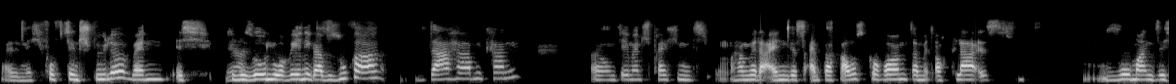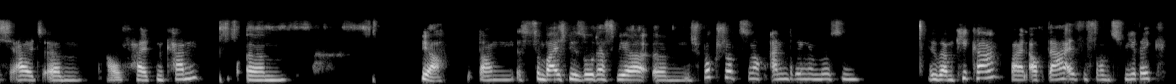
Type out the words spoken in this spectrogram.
weiß ich nicht, 15 Stühle, wenn ich ja. sowieso nur weniger Besucher da haben kann. Äh, und dementsprechend haben wir da einiges einfach rausgeräumt, damit auch klar ist, wo man sich halt ähm, aufhalten kann. Ähm, ja, dann ist zum Beispiel so, dass wir ähm, Spuckschutz noch anbringen müssen über dem Kicker, weil auch da ist es sonst schwierig,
